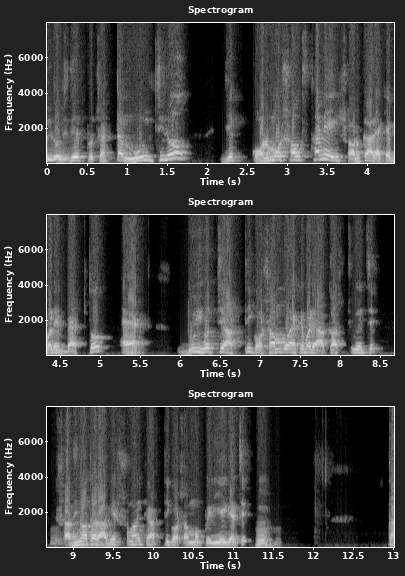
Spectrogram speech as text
বিরোধীদের প্রচারটা মূল ছিল যে কর্মসংস্থানে এই সরকার একেবারে ব্যর্থ। এক দুই হচ্ছে আর্থিক অসাম্য একেবারে আকাশ ছুঁয়েছে। স্বাধীনতার আগের সময়কে আর্থিক অসাম্য পেরিয়ে গেছে। তা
